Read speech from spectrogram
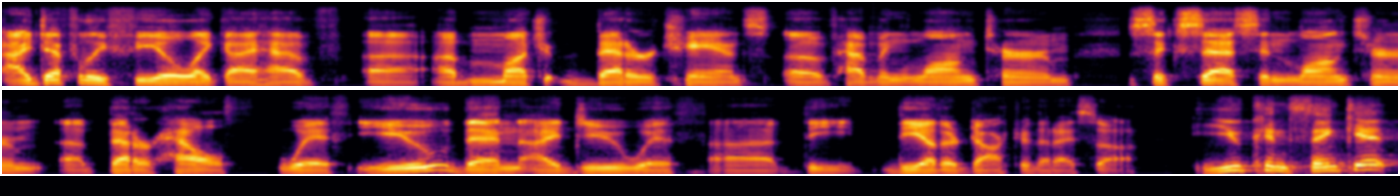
I definitely feel like I have uh, a much better chance of having long term success and long term uh, better health with you than I do with uh, the the other doctor that I saw. You can think it,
